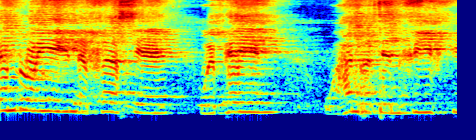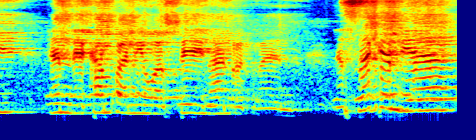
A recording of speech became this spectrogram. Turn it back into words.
employee in the first year were paying 150 and the company was paying 100 rand. The second year,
